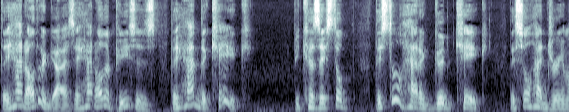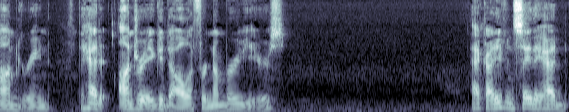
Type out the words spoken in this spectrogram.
They had other guys. They had other pieces. They had the cake because they still they still had a good cake. They still had Draymond Green. They had Andre Iguodala for a number of years. Heck, I'd even say they had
